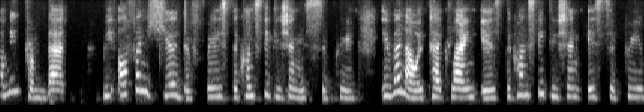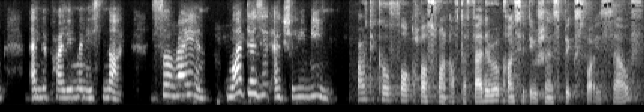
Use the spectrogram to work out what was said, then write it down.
Coming from that, we often hear the phrase, the constitution is supreme. Even our tagline is, the constitution is supreme and the parliament is not. So Ryan, what does it actually mean? Article 4 Clause 1 of the Federal Constitution speaks for itself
